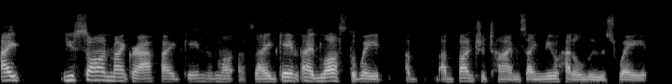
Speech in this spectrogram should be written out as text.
I you saw in my graph I gained and lost. I gained. I'd lost the weight a, a bunch of times. I knew how to lose weight.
